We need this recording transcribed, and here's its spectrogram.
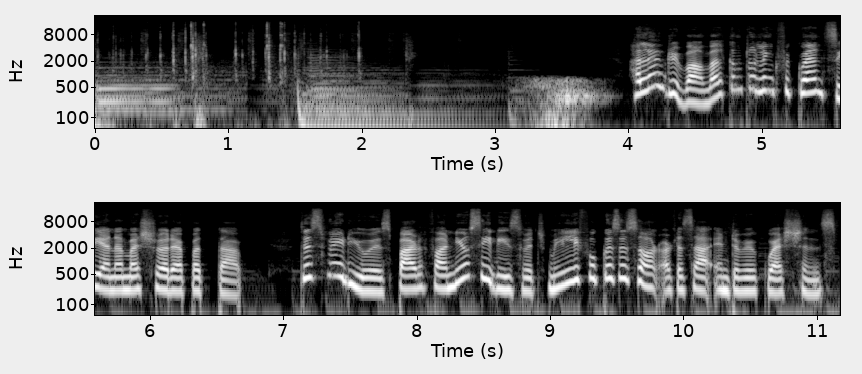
Hello everyone, welcome to Linked Frequency and I'm Aishwarya Pattar. This video is part of our new series which mainly focuses on AUTOSAR interview questions.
